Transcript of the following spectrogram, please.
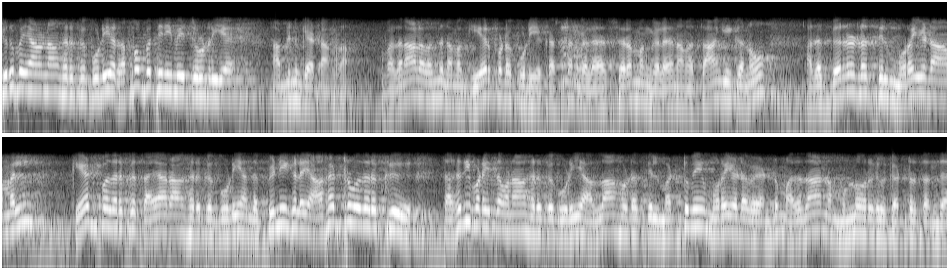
கிருபையாளனாக இருக்கக்கூடிய ரப்பை பற்றி நீ போய் சொல்கிறிய அப்படின்னு கேட்டாங்களாம். அப்போ அதனால் வந்து நமக்கு ஏற்படக்கூடிய கஷ்டங்களை சிரமங்களை நம்ம தாங்கிக்கணும். அதை பிறரிடத்தில் முறையிடாமல் கேட்பதற்கு தயாராக இருக்கக்கூடிய அந்த பிணிகளை அகற்றுவதற்கு தகுதி படைத்தவனாக இருக்கக்கூடிய அல்லாஹுடத்தில் மட்டுமே முறையிட வேண்டும். அதுதான் நம் முன்னோர்கள் கற்றுத்தந்த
